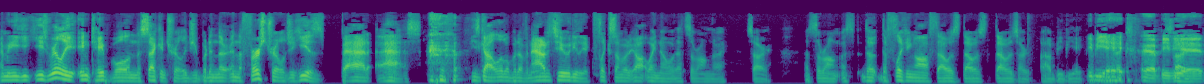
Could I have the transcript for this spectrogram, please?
I mean he, he's really incapable in the second trilogy but in the in the first trilogy he is badass. He's got a little bit of an attitude. He like flicks somebody oh wait no that's the wrong guy. Sorry. That's the wrong that's, the the flicking off that was that was that was our uh, bb8 BB-8. yeah, BB-8.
